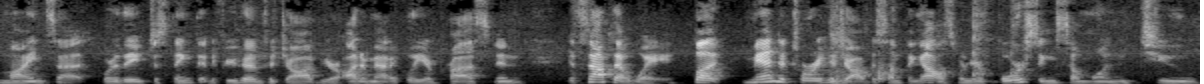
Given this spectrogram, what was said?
mindset where they just think that if you have hijab, you're automatically oppressed. And it's not that way. But mandatory hijab is something else when you're forcing someone to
